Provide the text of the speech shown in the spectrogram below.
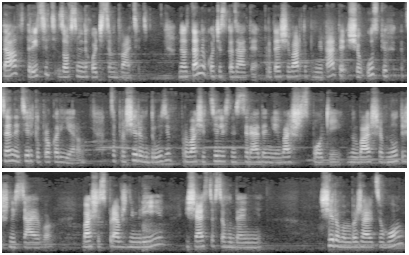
Та в 30 зовсім не хочеться в 20. Наостанок хочу сказати про те, що варто пам'ятати, що успіх це не тільки про кар'єру, це про щирих друзів, про вашу цілісність всередині, ваш спокій, ваше внутрішнє сяйво, ваші справжні мрії і щастя в сьогоденні. Щиро вам бажаю цього.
